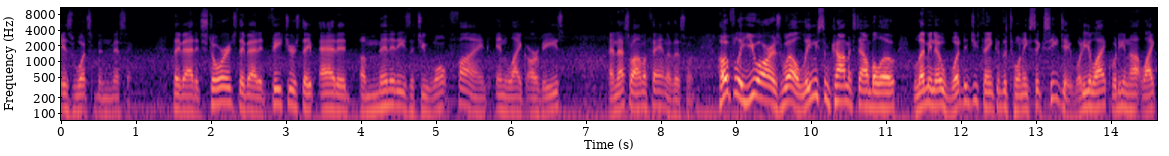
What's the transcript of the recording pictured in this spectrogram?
is what's been missing. They've added storage, they've added features, they've added amenities that you won't find in like RVs. And that's why I'm a fan of this one. Hopefully you are as well. Leave me some comments down below. Let me know what did you think of the 26 CJ? What do you like? What do you not like?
